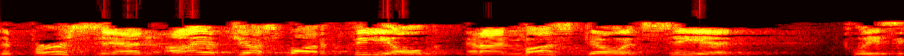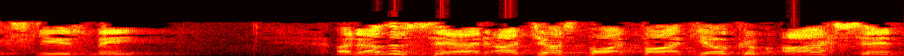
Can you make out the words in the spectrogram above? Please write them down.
The first said, I have just bought a field and I must go and see it. Please excuse me. Another said, I just bought five yoke of oxen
